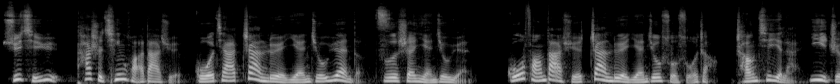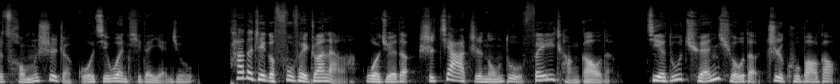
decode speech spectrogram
徐奇玉他是清华大学国家战略研究院的资深研究员。国防大学战略研究所所长，长期以来一直从事着国际问题的研究。他的这个付费专栏啊，我觉得是价值浓度非常高的，解读全球的智库报告。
